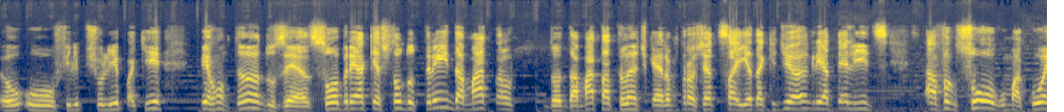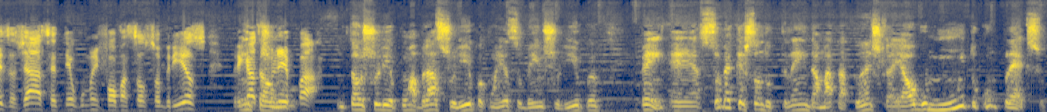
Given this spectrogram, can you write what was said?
o, o Felipe Chulipa aqui, perguntando, Zé, sobre a questão do trem da Mata, do, da Mata Atlântica. Era um projeto que saía daqui de Angra e até Leeds. Avançou alguma coisa já? Você tem alguma informação sobre isso? Obrigado, então, Chulipa. Então, Chulipa, um abraço, Chulipa. Conheço bem o Chulipa. Bem, é, sobre a questão do trem da Mata Atlântica, é algo muito complexo.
